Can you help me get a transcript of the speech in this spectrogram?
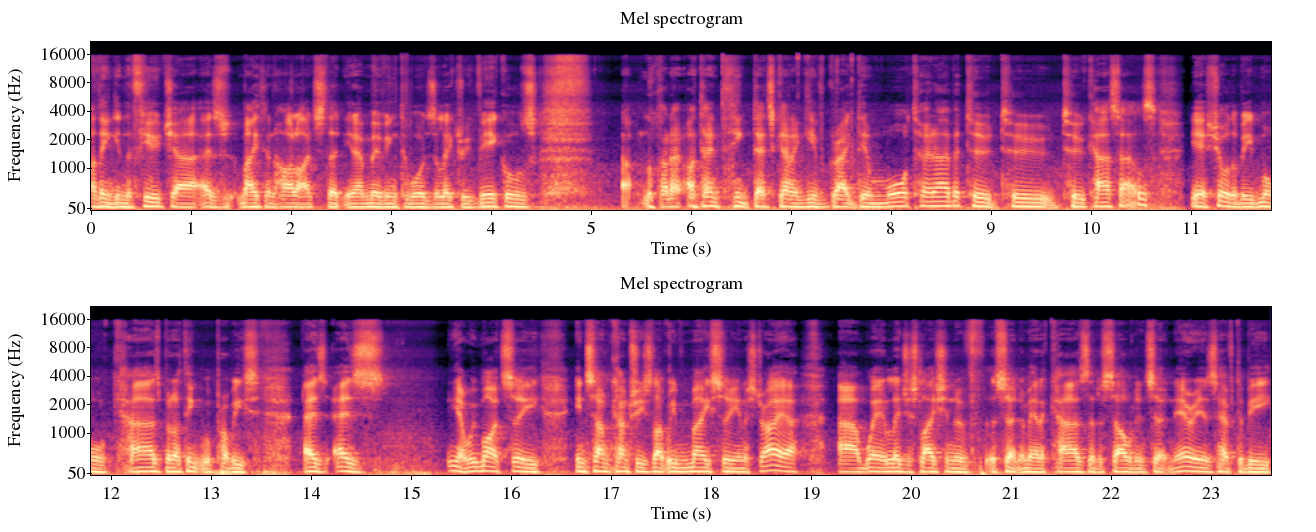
I think in the future, as Mathan highlights, that you know moving towards electric vehicles. Uh, look, I don't, I don't, think that's going to give a great deal more turnover to, to to car sales. Yeah, sure, there'll be more cars, but I think we'll probably, as as you know, we might see in some countries, like we may see in Australia, uh, where legislation of a certain amount of cars that are sold in certain areas have to be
